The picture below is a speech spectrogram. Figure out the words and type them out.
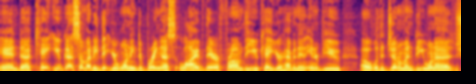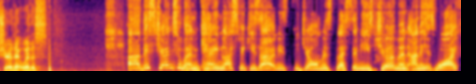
And uh, Kate, you've got somebody that you're wanting to bring us live there from the UK. You're having an interview uh, with a gentleman. Do you want to share that with us? Uh, this gentleman came last week. He's out in his pajamas, bless him. He's German and his wife.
